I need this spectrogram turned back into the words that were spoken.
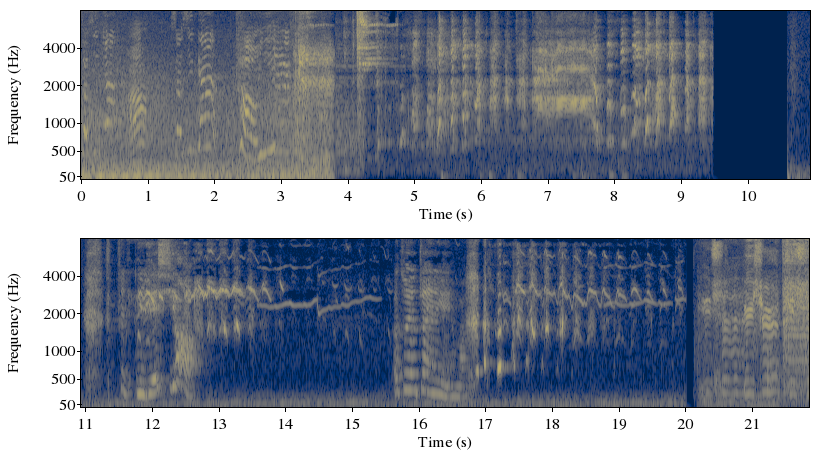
小心肝啊！小心肝，讨厌！这你别笑。要做一个专业的演员吗？于是，于是，于是，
